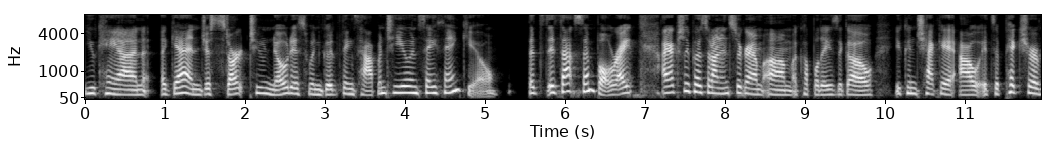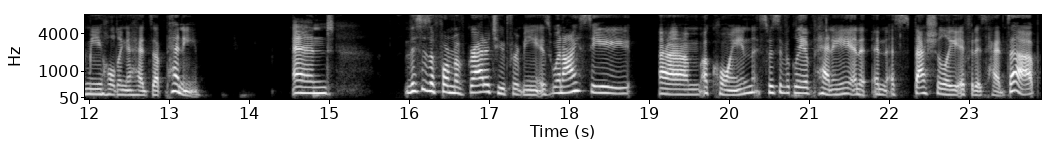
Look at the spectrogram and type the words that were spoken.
You can, again, just start to notice when good things happen to you and say thank you. That's it's that simple, right? I actually posted on Instagram um, a couple days ago. You can check it out. It's a picture of me holding a heads up penny, and this is a form of gratitude for me. Is when I see um, a coin, specifically a penny, and and especially if it is heads up.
